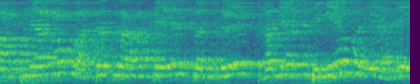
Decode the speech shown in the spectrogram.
आपल्याला वाटत राहते सगळे खाण्या पिण्यावाले आहे.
